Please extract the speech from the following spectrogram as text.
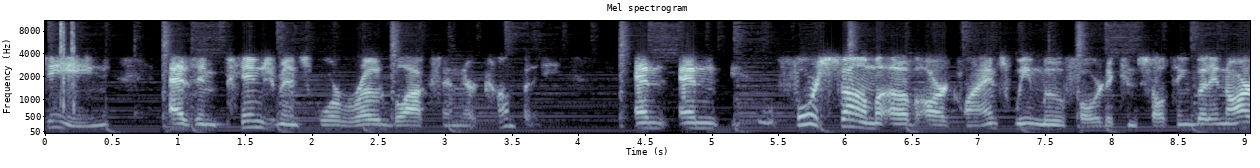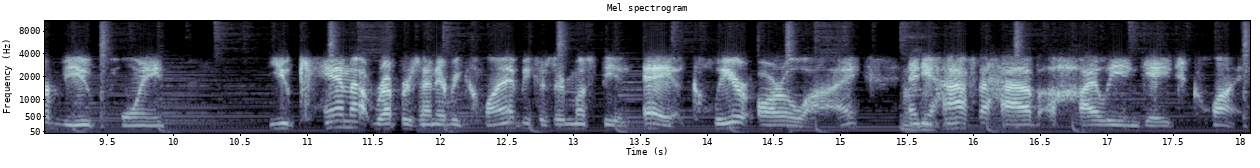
seeing as impingements or roadblocks in their company and and for some of our clients we move forward to consulting but in our viewpoint you cannot represent every client because there must be a, a, a clear roi mm-hmm. and you mm-hmm. have to have a highly engaged client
